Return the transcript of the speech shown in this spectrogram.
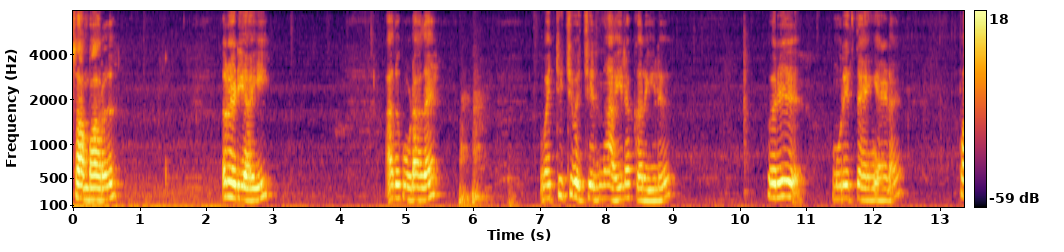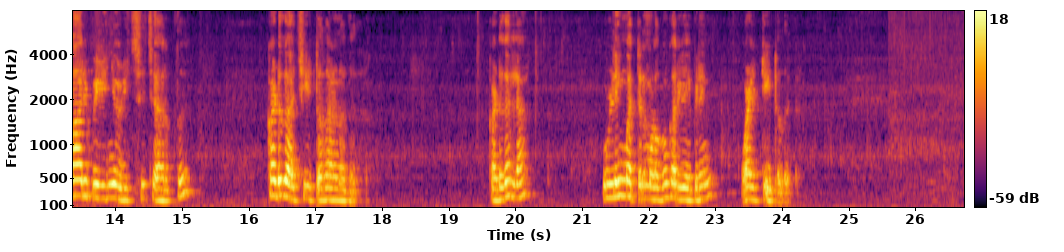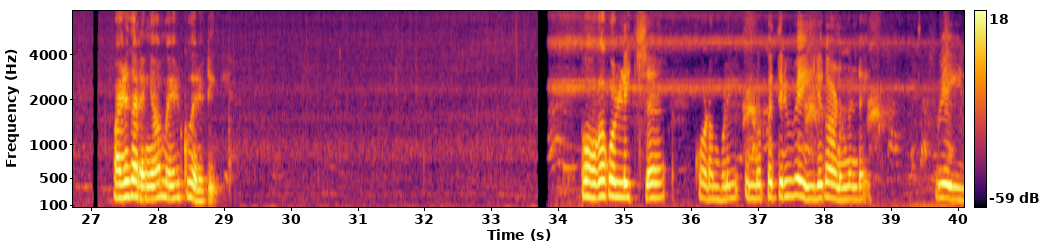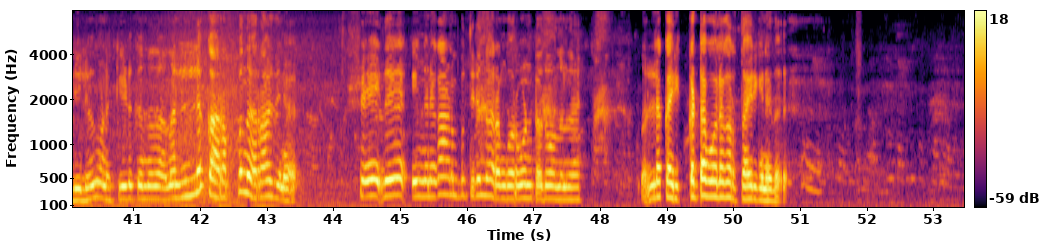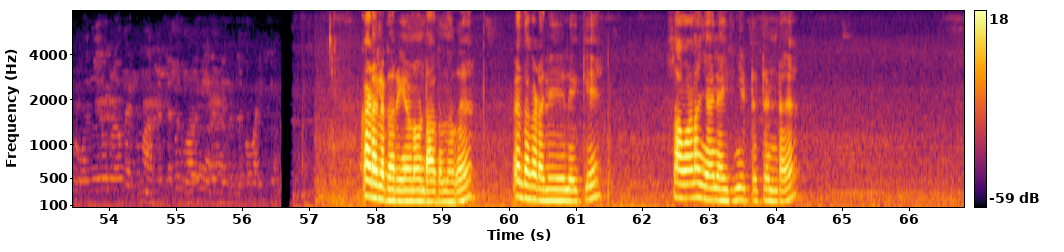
സാമ്പാർ റെഡിയായി. അതുകൂടാതെ വറ്റിച്ച് വെച്ചിരുന്ന അയിലക്കറിയിൽ ഒരു മുറി തേങ്ങയുടെ പാൽ പിഴിഞ്ഞൊഴിച്ച് ചേർത്ത് കടുകാച്ചിയിട്ടതാണത്. കടുകല്ല ഉള്ളിയും മറ്റൽമുളകും കറിവേപ്പിലയും വഴറ്റിയിട്ടത്. വഴുതരങ്ങ മെഴുക്ക് വരട്ടി പുക കൊള്ളിച്ച കുടംപുളി ഇന്നിപ്പോൾ ഇത്തിരി വെയിൽ കാണുന്നുണ്ട്. വെയിലിൽ ഉണക്കിയെടുക്കുന്നതാണ് നല്ല കറുപ്പ് നിറം ഇതിന്. പക്ഷേ ഇത് ഇങ്ങനെ കാണുമ്പോൾ ഇത്തിരി നിറം കുറവുണ്ടോ തോന്നുന്നത് നല്ല കരിക്കട്ട പോലെ കറുത്തായിരിക്കണത് കടലക്കറിയാണ് ഉണ്ടാക്കുന്നത്? വെന്ത കടലയിലേക്ക്? സവാള ഞാൻ അരിഞ്ഞിട്ടിട്ടുണ്ട്.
